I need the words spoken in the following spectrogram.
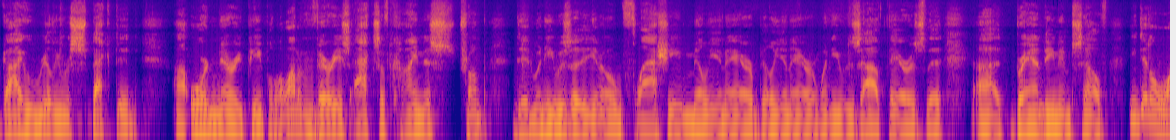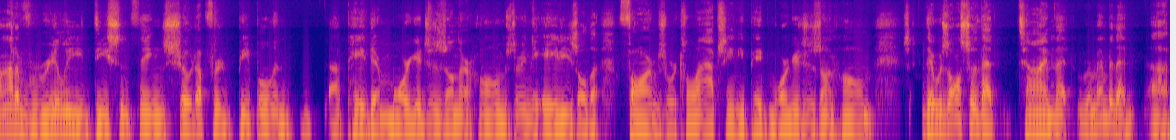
guy who really respected uh, ordinary people. A lot of various acts of kindness Trump did when he was a you know flashy millionaire, billionaire. When he was out there as the uh, branding himself, he did a lot of really decent things. Showed up for people and uh, paid their mortgages on their homes during the '80s. All the farms were collapsing. He paid mortgages on home. There was also that time that remember that uh,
